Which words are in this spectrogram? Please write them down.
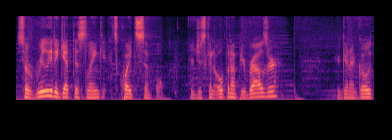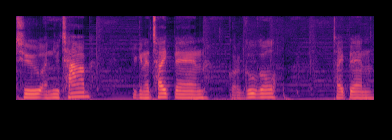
So really to get this link, it's quite simple. You're just going to open up your browser. You're going to go to a new tab. You're going to type in, go to Google, type in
